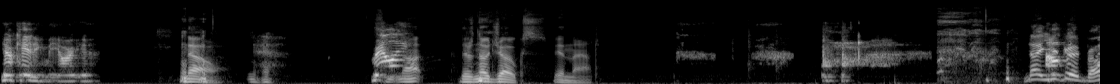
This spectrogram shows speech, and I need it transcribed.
You're kidding me, aren't you? No, Really? not. There's no jokes in that. No, you're good, bro.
